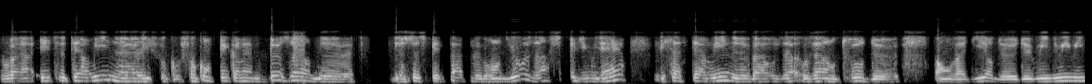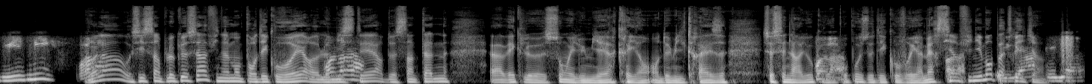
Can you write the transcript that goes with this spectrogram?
voilà, et se termine. Euh, il faut, faut compter quand même deux heures de de ce spectacle grandiose, hein, lumière, et ça se termine bah, aux, aux, alentours de, on va dire, de, de minuit, minuit et demi. Voilà. aussi simple que ça, finalement, pour découvrir le mystère de Sainte-Anne avec le son et lumière créé en 2013. Ce scénario qu'on vous propose de découvrir. Merci infiniment, Patrick. Il y, a,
